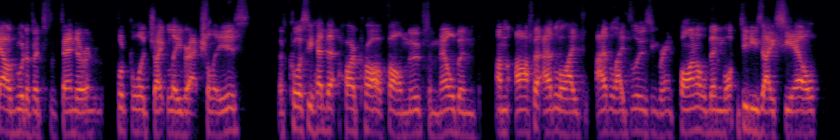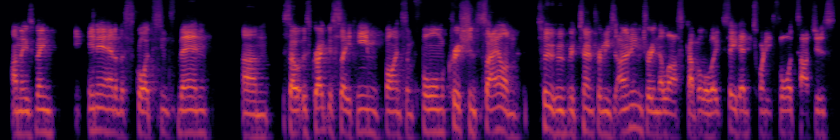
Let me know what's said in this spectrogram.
how good of a defender and footballer Jake Lever actually is. Of course, he had that high profile move to Melbourne um, after Adelaide Adelaide's losing grand final. Then what did his ACL? I mean, he's been in and out of the squad since then. Um, so it was great to see him find some form. Christian Salem, too, who returned from his own injury in the last couple of weeks, he had 24 touches.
